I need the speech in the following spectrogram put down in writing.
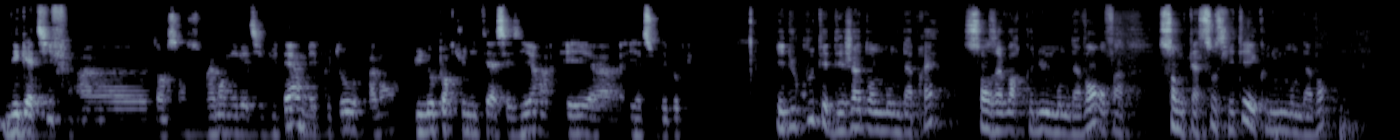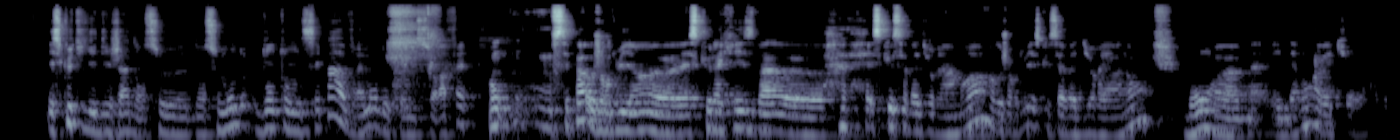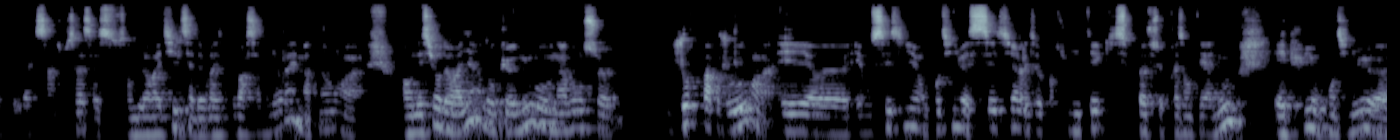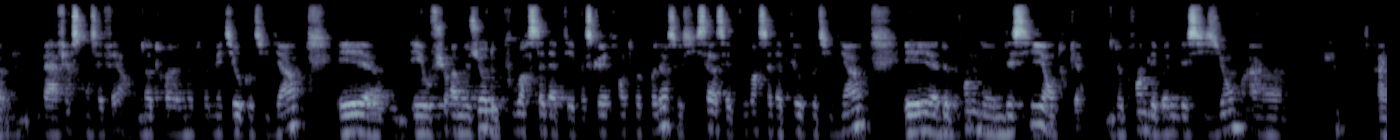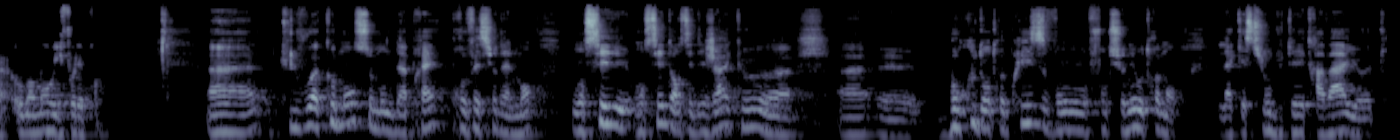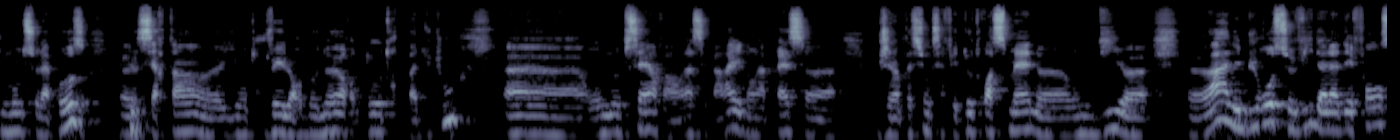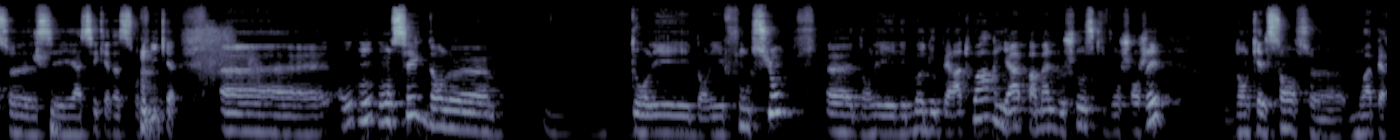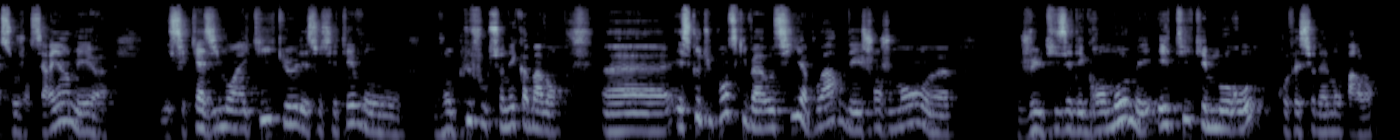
négatif, dans le sens vraiment négatif du terme, mais plutôt vraiment une opportunité à saisir et, et à se développer. Et du coup, tu es déjà dans le monde d'après, sans avoir connu le monde d'avant, enfin, sans que ta société ait connu le monde d'avant? Est-ce que tu y es déjà dans ce, dans ce monde dont on ne sait pas vraiment de quoi il sera fait? On ne sait pas aujourd'hui. Hein, euh, est-ce que la crise va. Euh, est-ce que ça va durer un mois Aujourd'hui, est-ce que ça va durer un an? Bon, euh, bah, évidemment, avec, les vaccins, tout ça, ça semblerait-il, ça devrait pouvoir s'améliorer. Maintenant, on est sûr de rien. Donc, nous, on avance jour par jour et, et, on saisit, on continue à saisir les opportunités qui peuvent se présenter à nous et puis on continue bah, à faire ce qu'on sait faire, notre, notre métier au quotidien, et, euh, et, au fur et à mesure de pouvoir s'adapter. Parce qu'être entrepreneur, c'est aussi ça, c'est de pouvoir s'adapter au quotidien et de prendre, d'essayer en tout cas, de prendre les bonnes décisions euh, euh, au moment où il faut les prendre. tu le vois comment ce monde d'après, professionnellement On sait, on sait d'ores et déjà que beaucoup d'entreprises vont fonctionner autrement. La question du télétravail, tout le monde se la pose. Euh, certains euh, y ont trouvé leur bonheur, d'autres pas du tout. Euh, on observe, alors là c'est pareil, dans la presse, j'ai l'impression que ça fait deux trois semaines, on nous dit ah les bureaux se vident à la défense, c'est assez catastrophique. On, sait que dans le dans les, fonctions, dans les, modes opératoires, il y a pas mal de choses qui vont changer. Dans quel sens, moi perso, j'en sais rien, mais mais c'est quasiment acquis que les sociétés vont plus fonctionner comme avant. Euh, est-ce que tu penses qu'il va aussi y avoir des changements, euh, je vais utiliser des grands mots, mais éthiques et moraux, professionnellement parlant?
